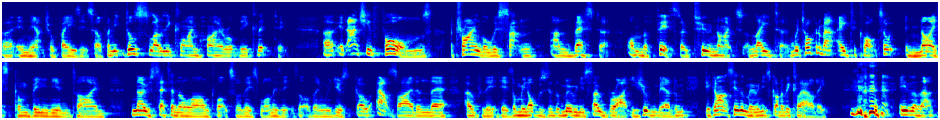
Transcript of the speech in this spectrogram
uh, in the actual phase itself, and it does slowly climb higher up the ecliptic. Uh, it actually forms a triangle with Saturn and Vesta on the 5th, so two nights later. And we're talking about 8 o'clock, so a nice, convenient time. No setting alarm clocks for this one, is it? Sort of thing. We just go outside and there, hopefully it is. I mean, obviously the moon is so bright, you shouldn't be able to. If you can't see the moon, it's got to be cloudy. Either that,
